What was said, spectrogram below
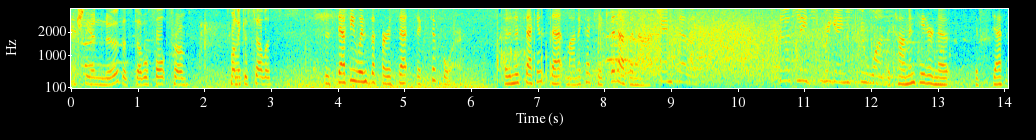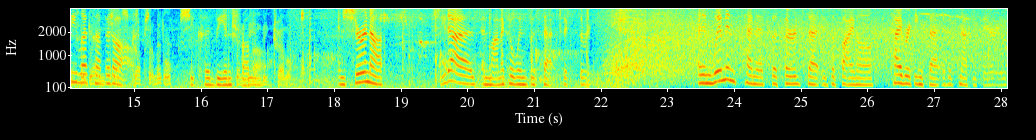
Actually, a nervous double fault from Monica Seles. So Steffi wins the first set six to four. But in the second set, Monica kicks it up a notch. Game Seles. Seles leads three games to one. The commentator notes if Steffi lets up at all, drops a little, she could be in she's gonna be trouble. in big trouble. And sure enough, she does, and Monica wins the set 6 3. And in women's tennis, the third set is the final tie breaking set if it's necessary.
